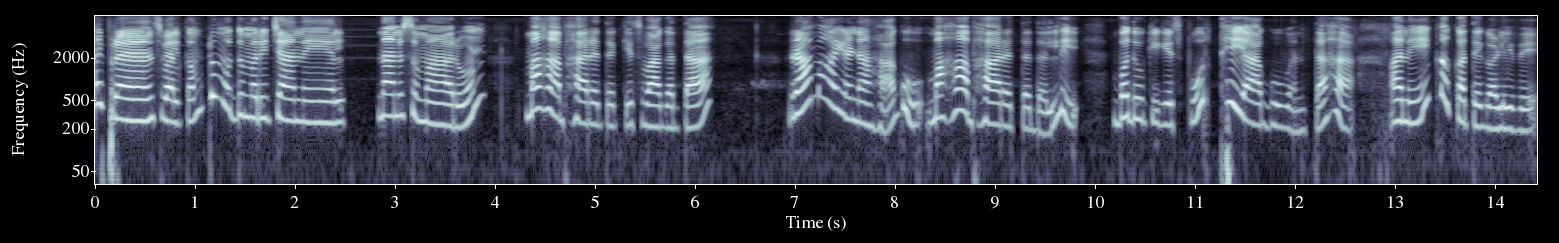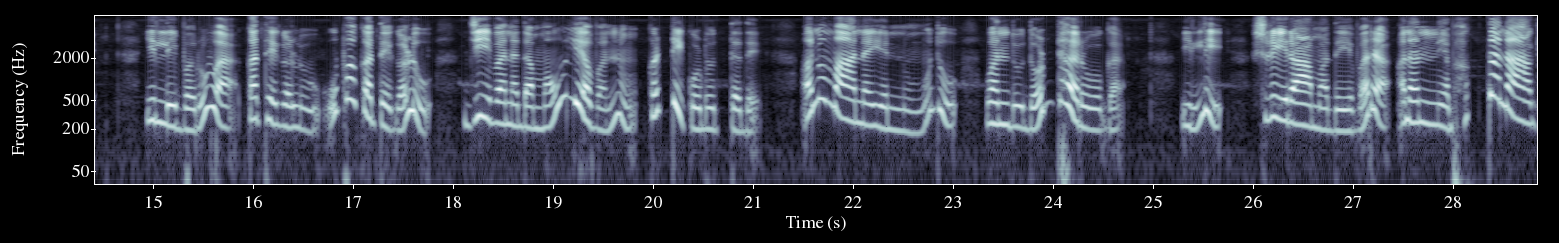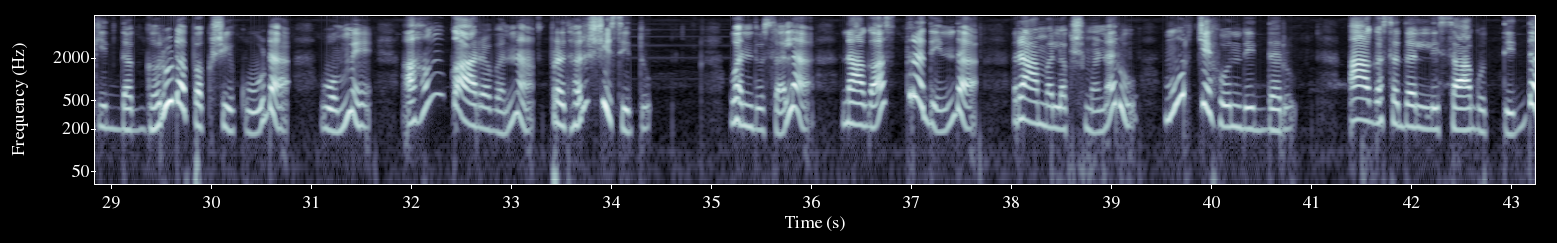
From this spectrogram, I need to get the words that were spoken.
Hi friends welcome to Muddumari channel ನಾನು ಸುಮಾರುಣ್ ಮಹಾಭಾರತಕ್ಕೆ ಸ್ವಾಗತ. ರಾಮಾಯಣ ಹಾಗೂ ಮಹಾಭಾರತದಲ್ಲಿ ಬದುಕಿಗೆ ಸ್ಫೂರ್ತಿಯಾಗುವಂತಹ ಅನೇಕ ಕಥೆಗಳಿವೆ. ಇಲ್ಲಿ ಬರುವ ಕಥೆಗಳು, ಉಪಕಥೆಗಳು ಜೀವನದ ಮೌಲ್ಯವನ್ನು ಕಟ್ಟಿಕೊಡುತ್ತದೆ. ಅನುಮಾನ ಎನ್ನುವುದು ಒಂದು ದೊಡ್ಡ ರೋಗ. ಇಲ್ಲಿ ಶ್ರೀರಾಮದೇವರ ಅನನ್ಯ ಭಕ್ತನಾಗಿದ್ದ ಗರುಡ ಪಕ್ಷಿ ಕೂಡ ಒಮ್ಮೆ ಅಹಂಕಾರವನ್ನು ಪ್ರದರ್ಶಿಸಿತು. ಒಂದು ಸಲ ನಾಗಾಸ್ತ್ರದಿಂದ ರಾಮಲಕ್ಷ್ಮಣರು ಮೂರ್ಛೆ ಹೊಂದಿದ್ದರು. ಆಗಸದಲ್ಲಿ ಸಾಗುತ್ತಿದ್ದ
